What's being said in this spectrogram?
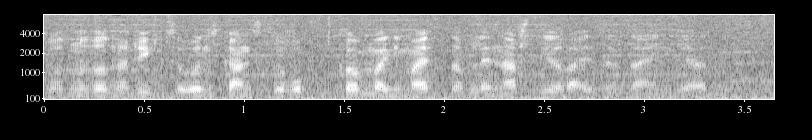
Dortmund wird natürlich zu uns ganz gerupft kommen, weil die meisten auf Länderspielreise sein werden.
